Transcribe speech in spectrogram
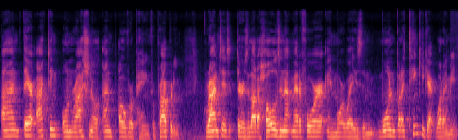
and they're acting unrational and overpaying for property. Granted, there's a lot of holes in that metaphor in more ways than one, but I think you get what I mean.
